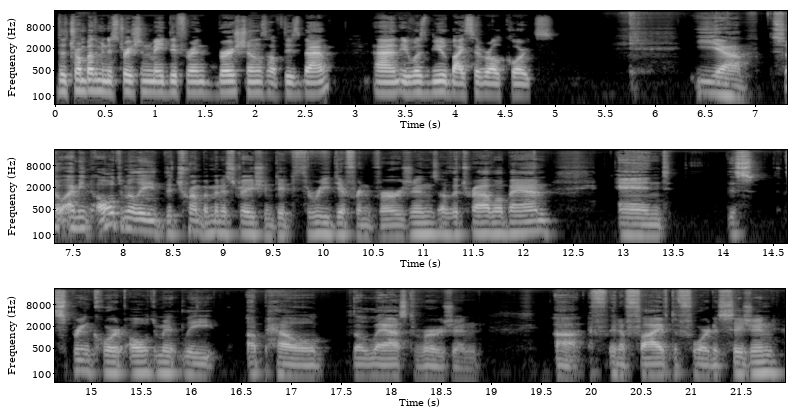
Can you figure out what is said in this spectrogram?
the Trump administration made different versions of this ban, and it was viewed by several courts. Yeah. So, I mean, ultimately, the Trump administration did three different versions of the travel ban, and this Supreme Court ultimately upheld the last version uh, in a five to four decision.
